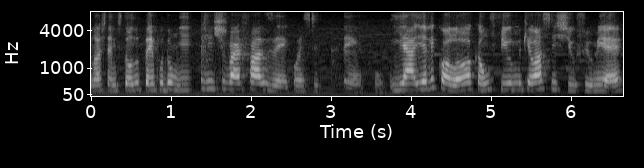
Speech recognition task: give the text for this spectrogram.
nós temos todo o tempo do mundo. E a gente vai fazer com esse tempo. E aí ele coloca um filme que eu assisti, o filme é,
